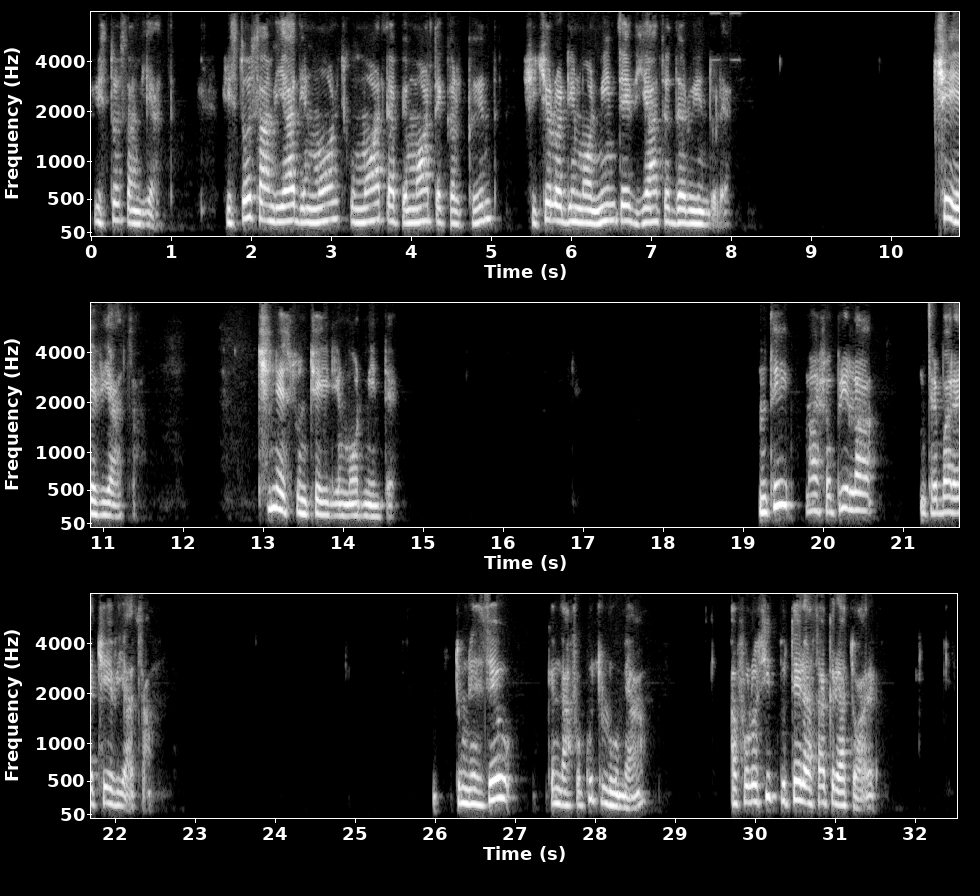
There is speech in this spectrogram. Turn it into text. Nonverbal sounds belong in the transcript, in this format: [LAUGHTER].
Hristos a înviat. Hristos a înviat din morți cu moartea pe moarte călcând și celor din morminte viață dăruindu-le. Ce e viața? Cine sunt cei din morminte? Întâi m-aș opri la întrebarea ce e viața. Dumnezeu, când a făcut lumea, a folosit puterea sa creatoare,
